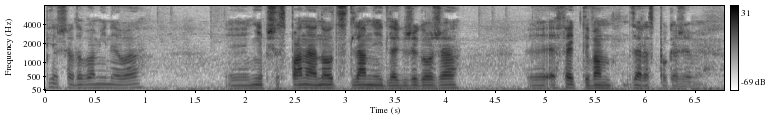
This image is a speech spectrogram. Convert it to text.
Pierwsza doba minęła. Yy, Nieprzespana noc dla mnie i dla Grzegorza. Yy, Efekty Wam zaraz pokażemy.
